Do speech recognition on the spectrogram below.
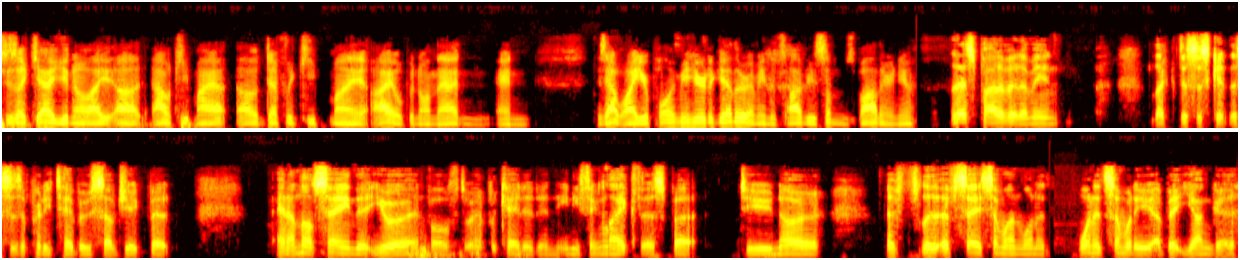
She's like, yeah, you know, I, uh, I'll keep my, I'll definitely keep my eye open on that. And, and is that why you're pulling me here together? I mean, it's obvious something's bothering you. That's part of it. I mean, like this is this is a pretty taboo subject, but and I'm not saying that you are involved or implicated in anything like this, but do you know if if say someone wanted wanted somebody a bit younger,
